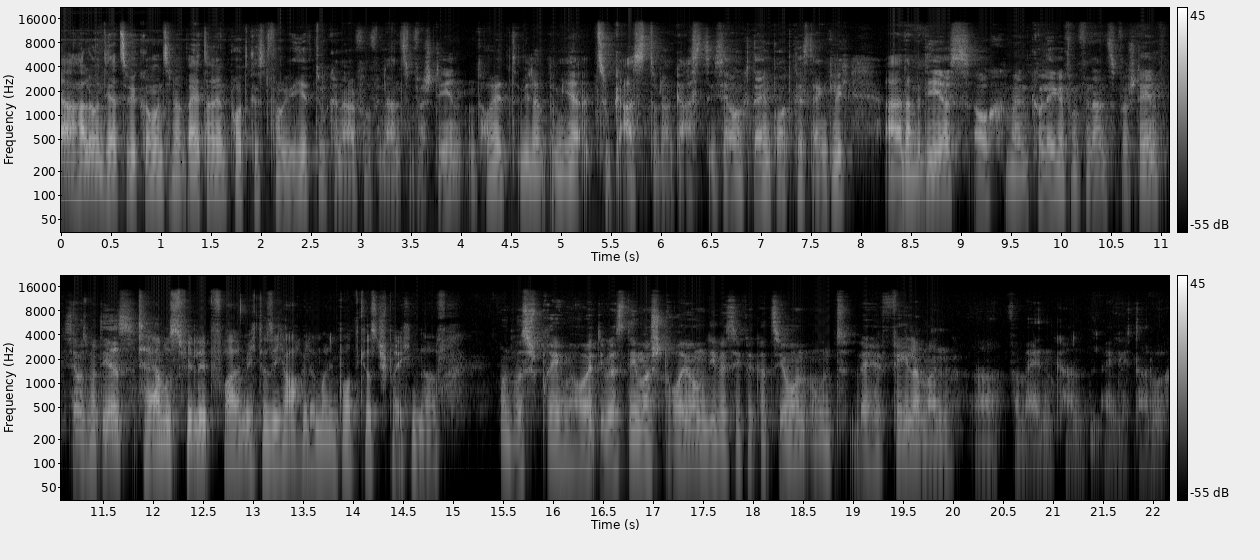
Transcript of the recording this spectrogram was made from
Ja, hallo und herzlich willkommen zu einer weiteren Podcast-Folge hier auf dem Kanal von Finanzen verstehen. Und heute wieder bei mir zu Gast, oder Gast ist ja auch dein Podcast eigentlich, äh, der Matthias, auch mein Kollege von Finanzen verstehen. Servus Matthias. Servus Philipp, freue mich, dass ich auch wieder mal im Podcast sprechen darf. Und was sprechen wir heute? Über das Thema Streuung, Diversifikation und welche Fehler man äh, vermeiden kann eigentlich dadurch.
